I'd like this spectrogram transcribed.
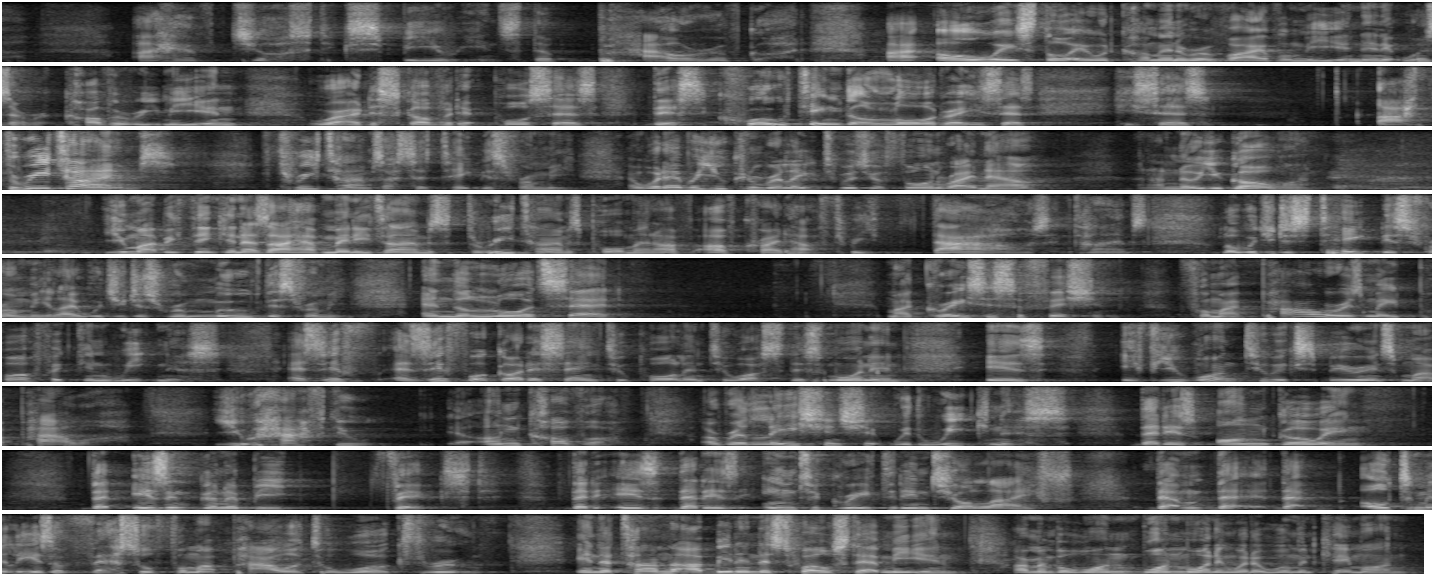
I have just experienced the power of God. I always thought it would come in a revival meeting, and it was a recovery meeting where I discovered it. Paul says this, quoting the Lord, right? He says, he says, uh, three times, three times I said, take this from me. And whatever you can relate to as your thorn right now, and I know you got one, you might be thinking, as I have many times, three times, Paul, man, I've, I've cried out three thousand times. Lord, would you just take this from me? Like, would you just remove this from me? And the Lord said, My grace is sufficient, for my power is made perfect in weakness. As if, as if what God is saying to Paul and to us this morning is if you want to experience my power, you have to uncover a relationship with weakness that is ongoing, that isn't gonna be fixed, that is, that is integrated into your life, that, that, that ultimately is a vessel for my power to work through. In the time that I've been in this 12 step meeting, I remember one, one morning when a woman came on.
